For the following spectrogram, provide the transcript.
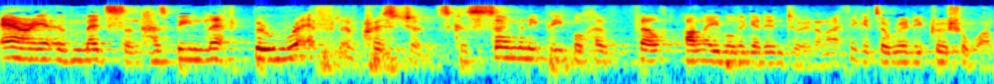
area of medicine has been left bereft of Christians because so many people have felt unable to get into it, and I think it's a really crucial one.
